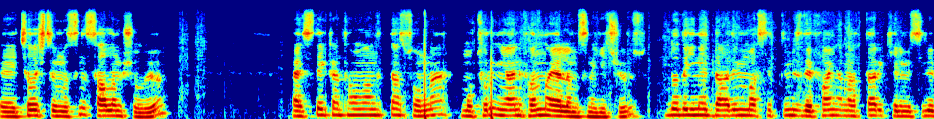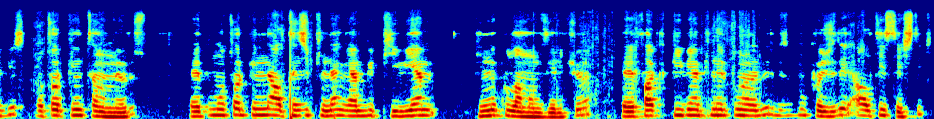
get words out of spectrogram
e, çalıştırmasını sağlamış oluyor. LCD ekran tamamlandıktan sonra motorun yani fanın ayarlamasına geçiyoruz. Burada da yine daha demin bahsettiğimiz define anahtar kelimesiyle bir motor pini tanımlıyoruz. E, bu motor pinini 6. pinden yani bir PWM pinini kullanmamız gerekiyor. E, farklı PWM pinleri kullanabilir. Biz bu projede 6'yı seçtik.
